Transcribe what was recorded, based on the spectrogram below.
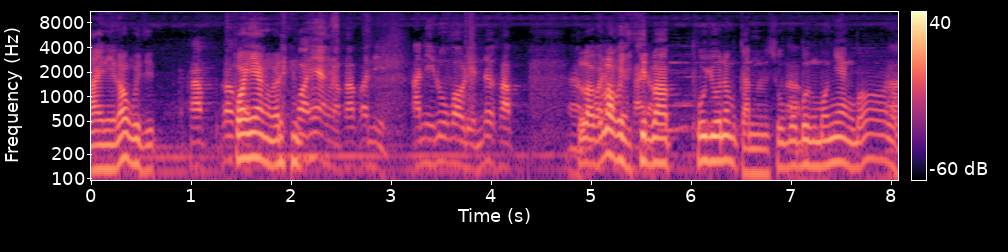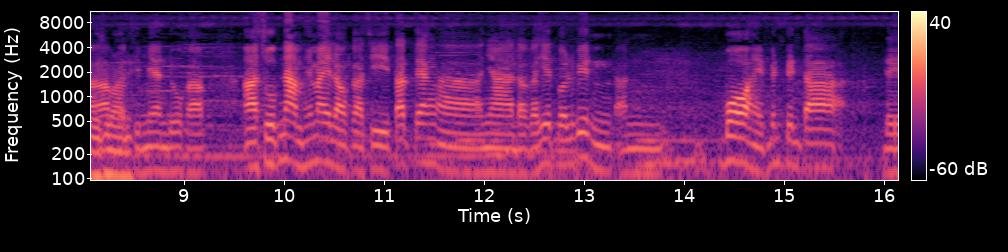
ตายนี่เราก็สิครับเราปล่อยแห้งแล้วเด้ปล่อยแห้งแล้วครับ อันนี้ อันนี้ลูกเบาเรียนเด้อครับอ่เราเราก็สิคิดว่าผู้อยู่น้ำกันสูบบ่เบิ่งบ่แย่งบ่เราก็คสิรับว่าก็นี่ สิแมนดูครับอ่าสูบน้ำให้ไหมเราก็สิตัดแต่งอ่าหญ้าเราก็เฮ็ดบริเวณอันบ่อให้เป็นเป็นตา ได้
